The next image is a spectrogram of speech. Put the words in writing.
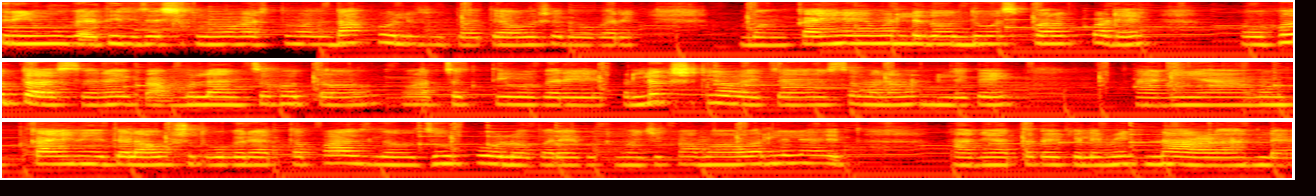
क्रीम वगैरे दिली जशी की मग आज तुम्हाला दाखवली होतं ते औषध वगैरे. मग काही नाही म्हटले दोन दिवस फरक पडेल. हो, होतं असं नाही का? मुलांचं होतं वाचकती वगैरे. पण लक्ष ठेवायचं असं मला म्हटले ते. आणि मग काही नाही त्याला औषध वगैरे आता पाजलं झोपवलं बऱ्यापैकी. माझी कामं आवरलेली आहेत. आणि आता काय केलं मी एक नारळ आणलाय.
